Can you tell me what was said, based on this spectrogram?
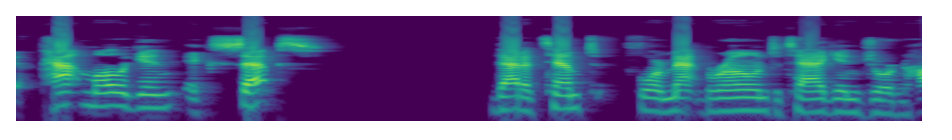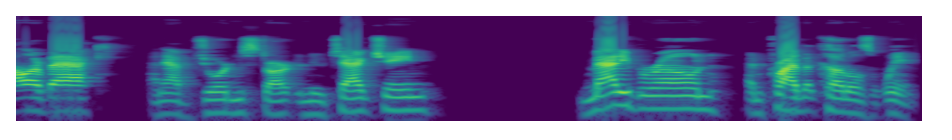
if Pat Mulligan accepts that attempt for Matt Barone to tag in Jordan Hollerback and have Jordan start a new tag chain. Matty Barone and Private Cuddles win.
